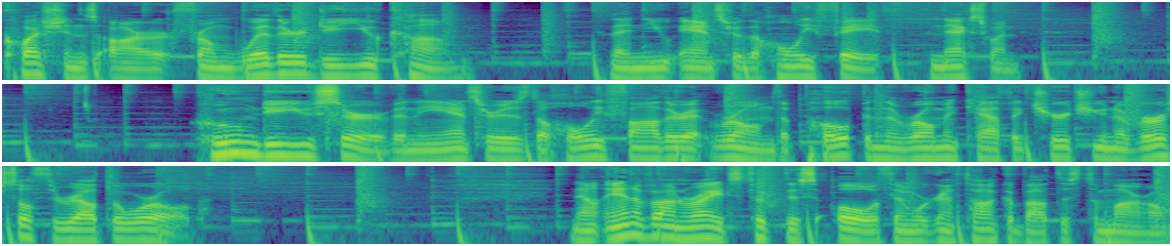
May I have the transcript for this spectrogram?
questions are From whither do you come? Then you answer the Holy Faith. The next one Whom do you serve? And the answer is the Holy Father at Rome, the Pope, and the Roman Catholic Church universal throughout the world. Now, Anna von Reitz took this oath, and we're going to talk about this tomorrow.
